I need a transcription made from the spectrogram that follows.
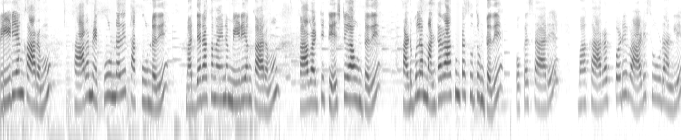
మీడియం కారము కారం ఎక్కువ ఉండదు తక్కువ ఉండదు మధ్య రకమైన మీడియం కారము కాబట్టి టేస్ట్గా ఉంటుంది. కడుపులో మంట రాకుండా సుతుంటుంది ఒకసారి మా కారప్పొడి వాడి చూడండి.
